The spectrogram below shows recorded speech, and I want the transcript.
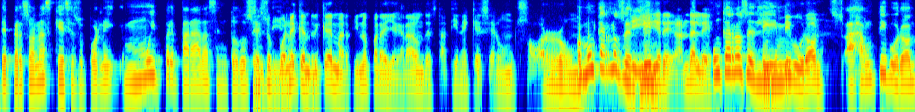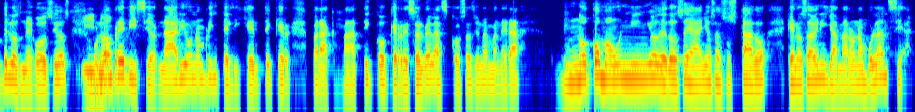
de personas que se supone muy preparadas en todo se sentido. Se supone que Enrique de Martino para llegar a donde está tiene que ser un zorro, un como un Carlos Slim, ándale, un Carlos Slim, un tiburón, ajá, un tiburón de los negocios, un hombre visionario, un hombre inteligente que pragmático que resuelve las cosas de una manera no como un niño de 12 años asustado que no sabe ni llamar a una ambulancia.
